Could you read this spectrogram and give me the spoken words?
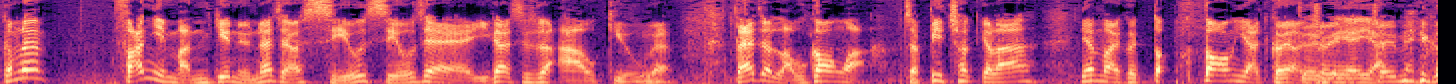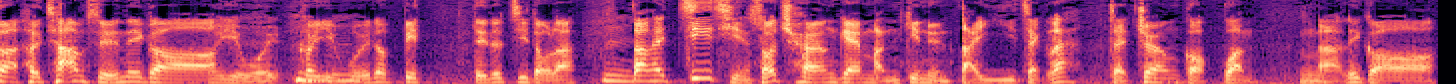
咁咧，反而民建聯咧就有少少即係而家有少少拗撬嘅。嗯第一就劉江華就必出㗎啦，因為佢當當日佢又最最最尾嗰日去參選呢個區議會區議會都必。你都知道啦，嗯。但係之前所唱嘅民建聯第二席咧，就係、張國軍、嗯。啊，呢、個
